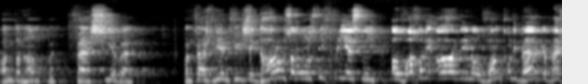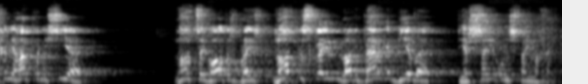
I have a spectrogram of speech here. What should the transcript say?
hand aan hand met vers 7. Want vers 3 en 4 sê daarom sal ons nie vrees nie al wag al die aarde en al wankel die berge weg in die hart van die see. Laat sy waters bruis, laat hulle skyn, laat die berge bewe deur sy onstuimigheid.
